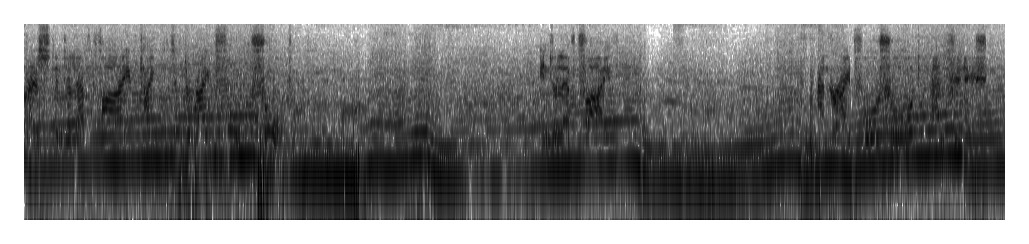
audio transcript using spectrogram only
Crest into left 5, tightens into right 4, short. Into left 5. And right 4 short, and finish.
